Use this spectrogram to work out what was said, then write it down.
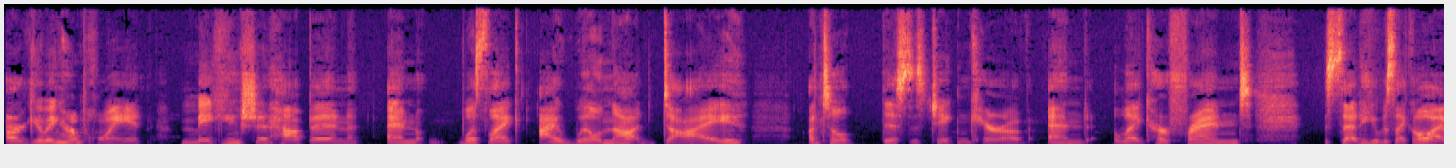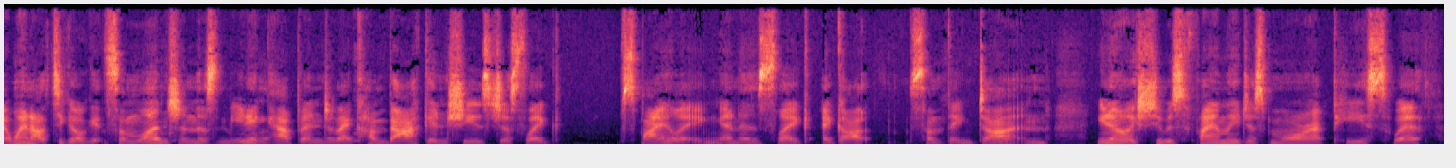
arguing her point, making shit happen, and was like, I will not die until this is taken care of. And like her friend said, he was like, Oh, I went out to go get some lunch and this meeting happened. And I come back and she's just like smiling and is like, I got something done. You know, like she was finally just more at peace with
